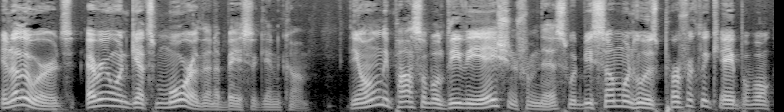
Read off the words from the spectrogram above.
In other words, everyone gets more than a basic income. The only possible deviation from this would be someone who is perfectly capable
